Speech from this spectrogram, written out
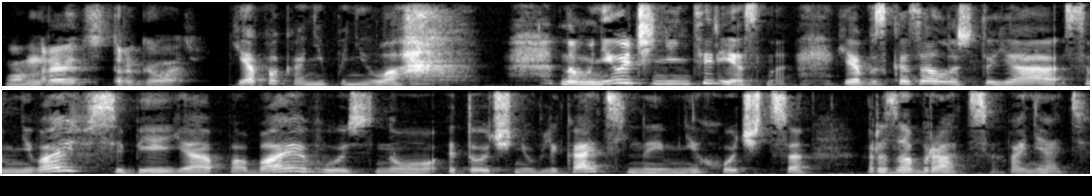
Вам нравится торговать? Я пока не поняла. Но мне очень интересно. Я бы сказала, что я сомневаюсь в себе, я побаиваюсь, но это очень увлекательно, и мне хочется разобраться, понять.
